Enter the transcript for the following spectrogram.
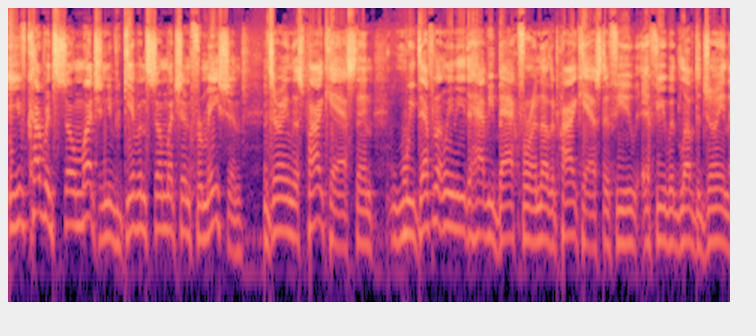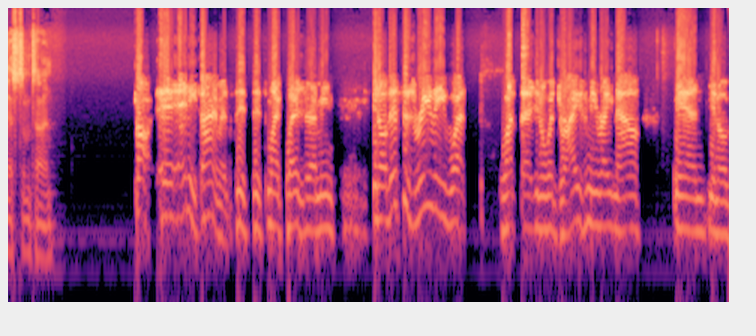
You've covered so much, and you've given so much information during this podcast, and we definitely need to have you back for another podcast if you if you would love to join us sometime. Oh, anytime. It's, it's it's my pleasure. I mean, you know, this is really what what uh, you know what drives me right now, and you know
